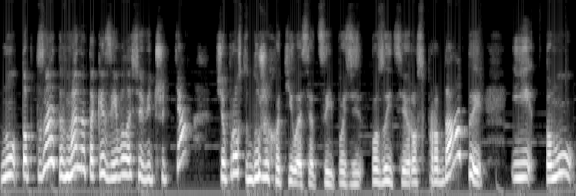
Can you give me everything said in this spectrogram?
Ну, тобто, знаєте, в мене таке з'явилося відчуття, що просто дуже хотілося позі позиції розпродати, і тому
